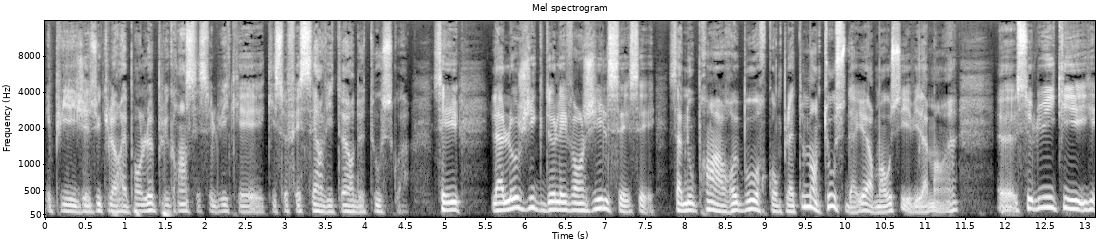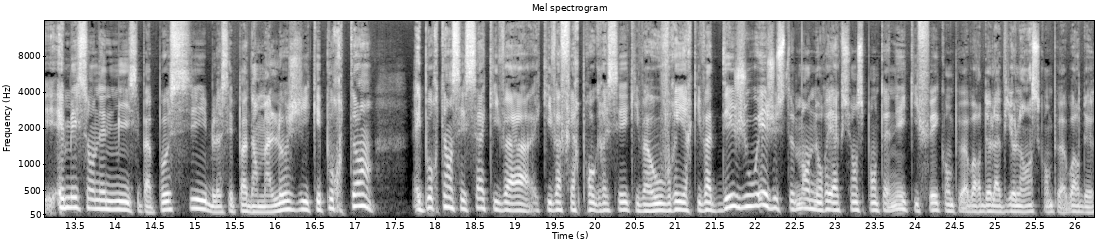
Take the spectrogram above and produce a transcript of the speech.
Et puis Jésus qui leur répond, le plus grand, c'est celui qui, qui se fait serviteur de tous. quoi. C'est la logique de l'évangile, c'est, ça nous prend à rebours complètement, tous d'ailleurs, moi aussi évidemment. Hein. Euh, celui qui aimait son ennemi, c'est pas possible, c'est pas dans ma logique. Et pourtant, et pourtant, c'est ça qui va, qui va faire progresser, qui va ouvrir, qui va déjouer justement nos réactions spontanées, qui fait qu'on peut avoir de la violence, qu'on peut avoir de,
